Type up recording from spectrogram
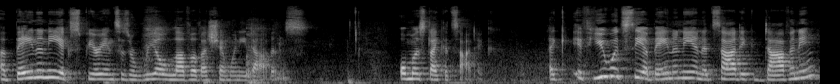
a Beinani experiences a real love of Hashem when he davens. Almost like a tzaddik. Like if you would see a Beinani and a tzaddik davening,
